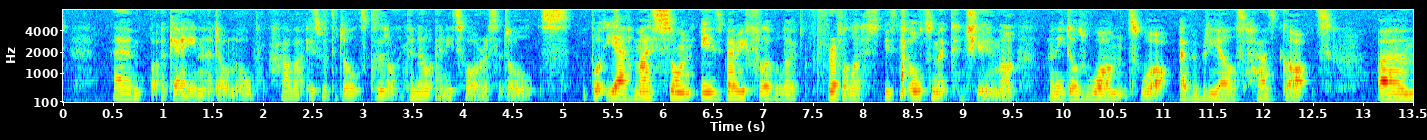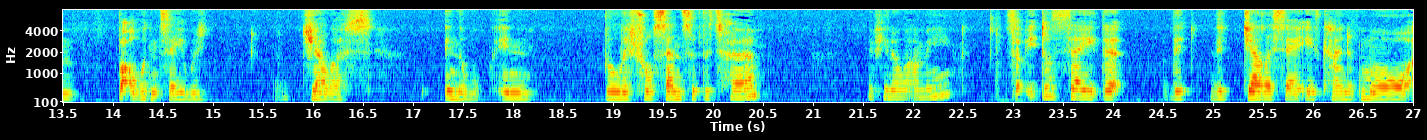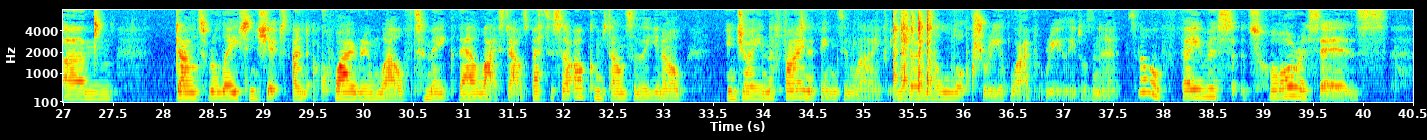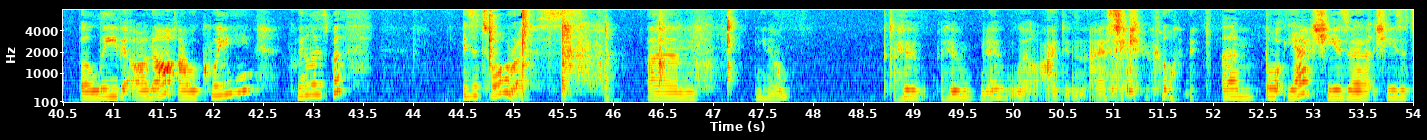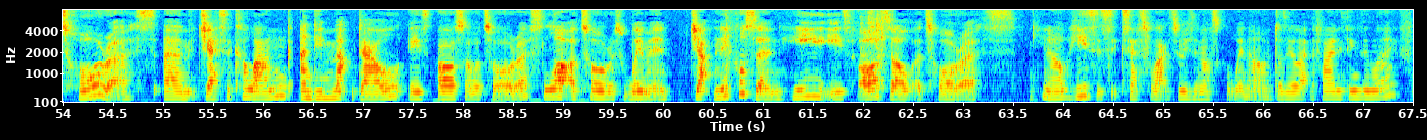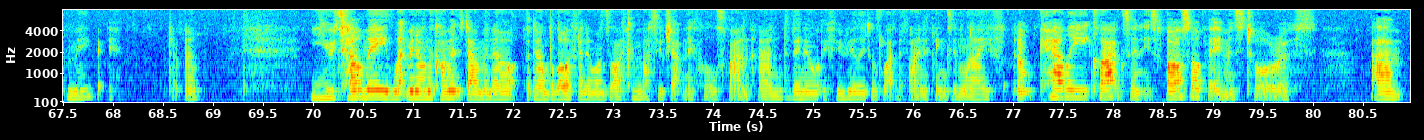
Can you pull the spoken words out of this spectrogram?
Um, but again, I don't know how that is with adults because I don't think I know any Taurus adults. But yeah, my son is very frivolous, frivolous, is the ultimate consumer and he does want what everybody else has got. Um, but I wouldn't say he was jealous in the in the literal sense of the term, if you know what I mean. So it does say that the the jealousy is kind of more um, down to relationships and acquiring wealth to make their lifestyles better. So it all comes down to the you know enjoying the finer things in life, enjoying the luxury of life really, doesn't it? So, famous Tauruses. Believe it or not, our Queen, Queen Elizabeth, is a Taurus. Um, you know, who who knew? Well, I didn't. I had to Google it. Um, but yeah, she's a she's a Taurus. Um, Jessica Lange, Andie MacDowell is also a Taurus. A lot of Taurus women. Jack Nicholson, he is also a Taurus. You know, he's a successful actor. He's an Oscar winner. Does he like the finer things in life? Maybe. Don't know you tell me, let me know in the comments down below, down below if anyone's like a massive Jack Nichols fan and they know if he really does like the finer things in life. Oh, Kelly Clarkson is also a famous Taurus. Um,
